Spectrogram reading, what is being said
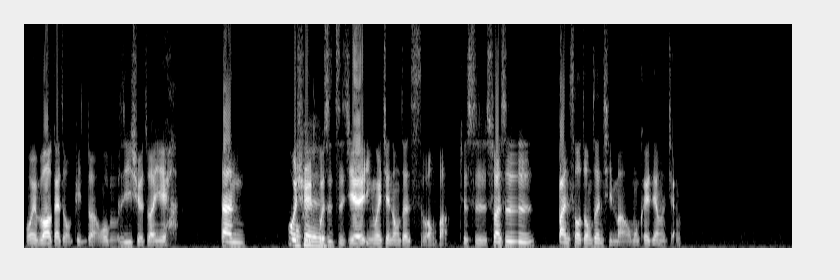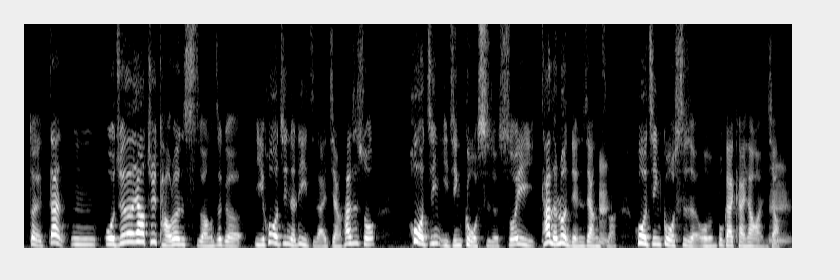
我也不知道该怎么评断，我不是医学专业啊，但或许不是直接因为渐冻症死亡吧，就是算是半寿终正寝嘛，我们可以这样讲。对，但嗯，我觉得要去讨论死亡这个，以霍金的例子来讲，他是说霍金已经过世了，所以他的论点是这样子嘛：霍金过世了，我们不该开他玩笑。嗯，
